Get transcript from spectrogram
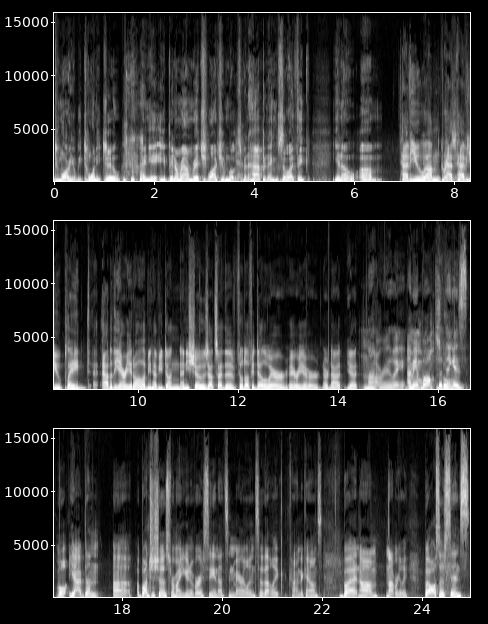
tomorrow you'll be 22, and you, you've been around Rich watching what's Yeah. been happening. So I think, you know, um, Have you um have, have you played out of the area at all? I mean, have you done any shows outside the Philadelphia, Delaware area, or or not yet? Not really. I mean, well, the thing is, well, yeah, I've done uh, a bunch of shows for my university, and that's in Maryland, so that like kind of counts, but Mm-hmm. um, not really. But also since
